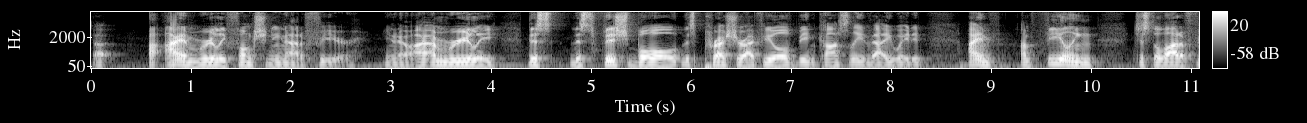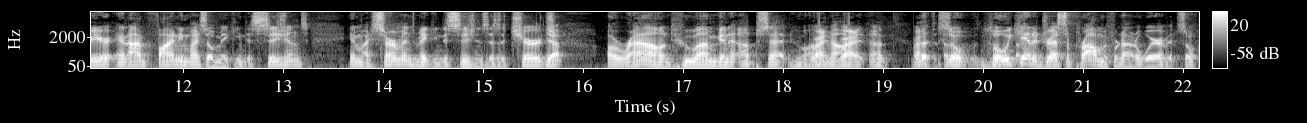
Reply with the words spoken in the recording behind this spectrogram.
Uh, I I am really functioning out of fear. You know, I, I'm really this this fishbowl, this pressure I feel of being constantly evaluated. I am I'm feeling just a lot of fear, and I'm finding myself making decisions in my sermons, making decisions as a church Yep. Around who I'm going to upset and who I'm Right, not. right, uh, right. But- so, but we can't address a problem if we're not aware of it. So,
